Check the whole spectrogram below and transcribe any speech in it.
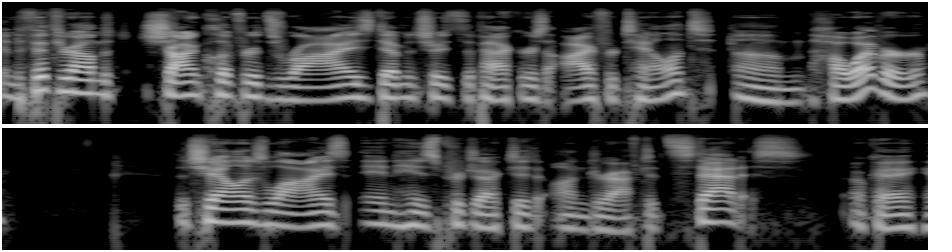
In the fifth round, Sean Clifford's rise demonstrates the Packers' eye for talent. Um, however, the challenge lies in his projected undrafted status. Okay.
